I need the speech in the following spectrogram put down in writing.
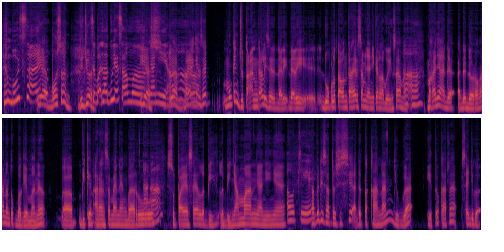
Bosan. Iya, bosan, jujur. Sebab lagu yang sama Iya, nyanyi. iya, bayangin saya mungkin jutaan kali saya dari dari 20 tahun terakhir saya menyanyikan lagu yang sama. Uh-uh. Makanya ada ada dorongan untuk bagaimana uh, bikin aransemen yang baru Uh-uh. supaya saya lebih lebih nyaman nyanyinya. Oke. Tapi di satu sisi ada tekanan juga itu karena saya juga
